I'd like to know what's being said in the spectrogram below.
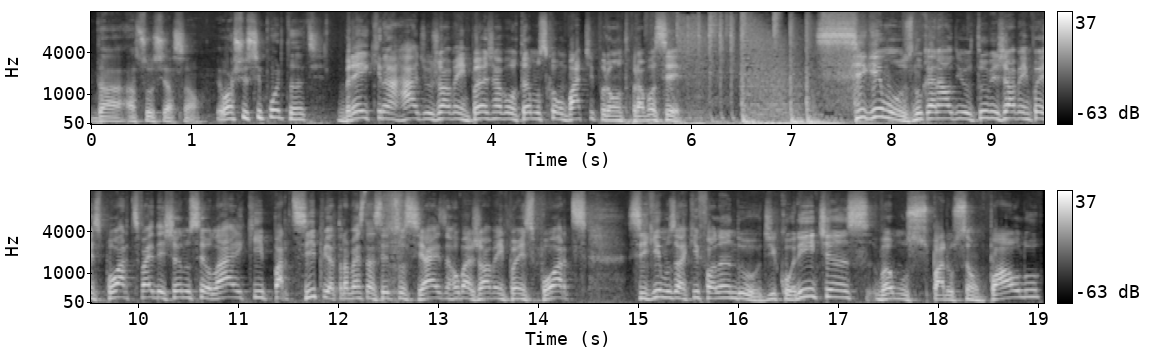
da associação. Eu acho isso importante. Break na Rádio Jovem Pan, já voltamos com o Bate Pronto para você. Seguimos no canal do YouTube Jovem Pan Esportes. Vai deixando o seu like, participe através das redes sociais, arroba Jovem Pan Esportes. Seguimos aqui falando de Corinthians, vamos para o São Paulo,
